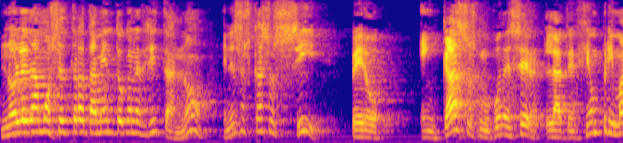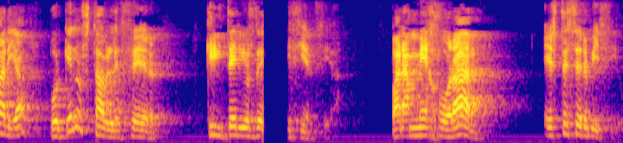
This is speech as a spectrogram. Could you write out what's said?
no le damos el tratamiento que necesita. No, en esos casos sí, pero en casos como pueden ser la atención primaria, ¿por qué no establecer criterios de eficiencia para mejorar este servicio?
